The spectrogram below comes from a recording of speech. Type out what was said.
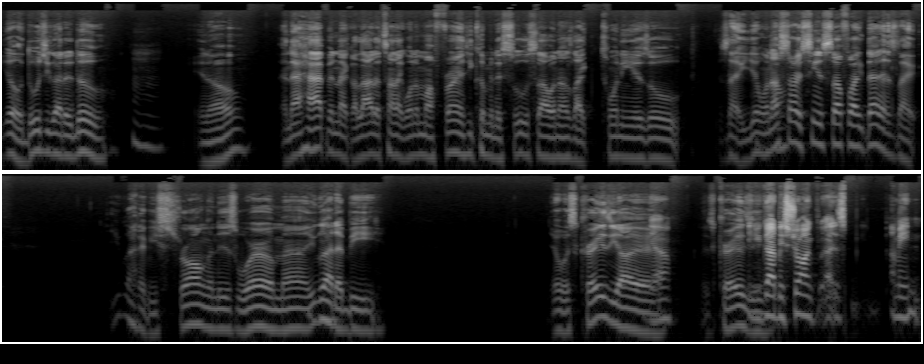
yo, do what you got to do Mhm. you know. And that happened like a lot of time. Like one of my friends, he committed suicide when I was like 20 years old. It's like, yo, when I Wow. started seeing stuff like that, it's like, you gotta be strong in this world, man. You gotta be. Yo, it's crazy out here. yeah it's crazy. you gotta be strong i mean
